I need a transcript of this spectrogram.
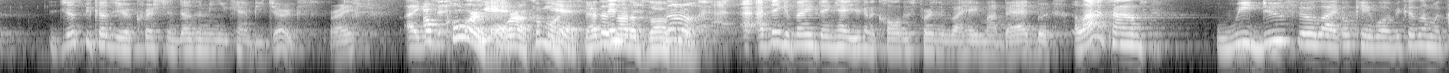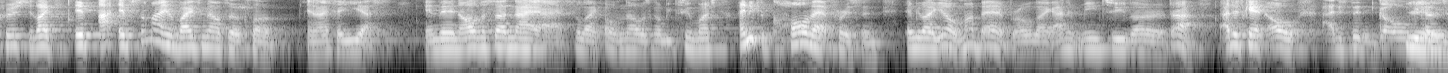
just because you're a Christian doesn't mean you can't be jerks, right? Like, Of course, bro, come on. That does not absolve no, you. No, I, I think if anything, hey, you're gonna call this person and be like, hey, my bad. But a lot of times we do feel like, okay, well, because I'm a Christian, like if I, if somebody invites me out to a club and I say yes, and then all of a sudden I, I feel like, oh no, it's gonna be too much. I need to call that person and be like, yo, my bad, bro. Like I didn't mean to, blah, blah, blah. I just can't, oh, I just didn't go Yeah. because,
